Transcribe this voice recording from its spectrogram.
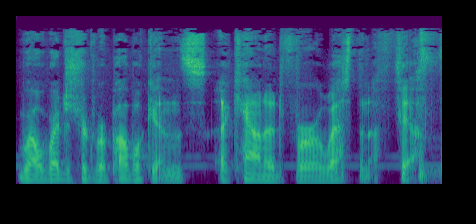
while registered Republicans accounted for less than a fifth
